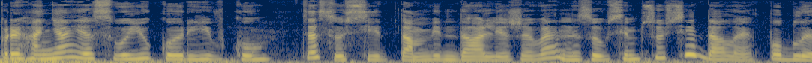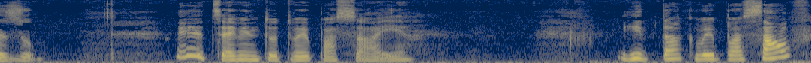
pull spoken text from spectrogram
приганяє свою корівку. Це сусід, там він далі живе, не зовсім сусід, але поблизу. І це він тут випасає. І так випасав,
